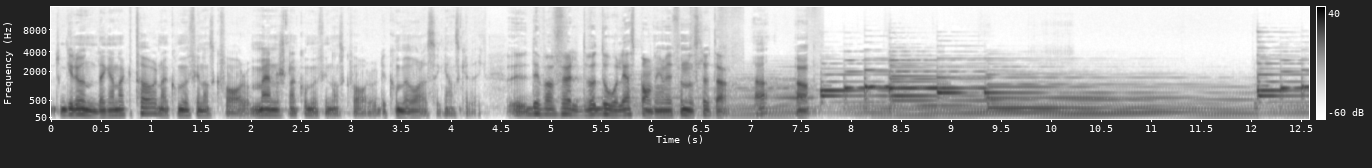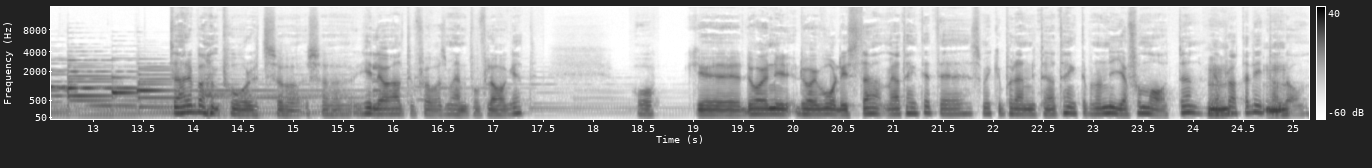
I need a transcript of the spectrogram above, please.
grundläggande aktörerna kommer finnas kvar och människorna kommer finnas kvar och det kommer vara sig ganska likt. Det var väldigt dåliga spaningar, vi får nog sluta. Ja. ja. Så här i början på året så, så gillar jag alltid att fråga vad som händer på förlaget. Och Eh, du har ju, ny, du har ju vårdlista, men jag tänkte inte så mycket på den utan jag tänkte på de nya formaten. Vi har mm. pratat lite mm. om dem.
